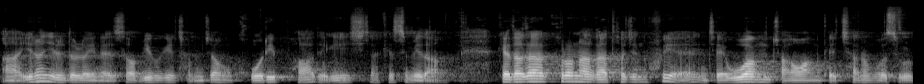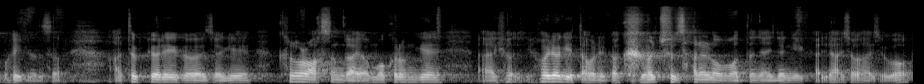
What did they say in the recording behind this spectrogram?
아, 이런 일들로 인해서 미국이 점점 고립화되기 시작했습니다. 게다가 코로나가 터진 후에 이제 우왕좌왕 대처하는 모습을 보이면서 아, 특별히 그 저기 클로락스인가요? 뭐 그런 게 아, 효 력이 있다 보니까 그걸 주사를 너무 어떠냐 이런 얘기까지 하셔가지고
